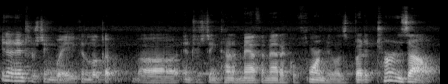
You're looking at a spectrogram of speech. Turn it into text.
in an interesting way. You can look up uh, interesting kind of mathematical formulas, but it turns out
